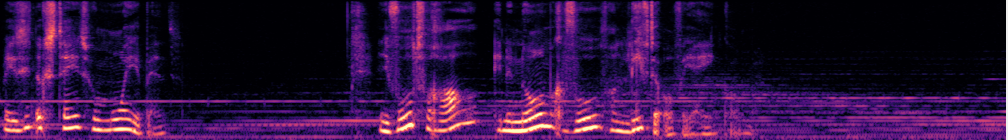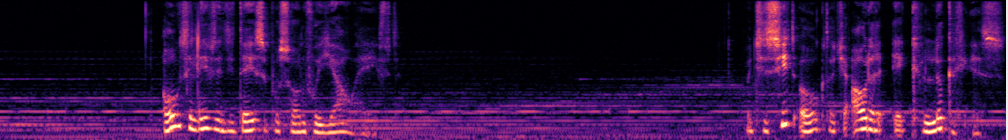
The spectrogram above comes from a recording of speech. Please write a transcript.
Maar je ziet nog steeds hoe mooi je bent. En je voelt vooral een enorm gevoel van liefde over je heen komen. Ook de liefde die deze persoon voor jou heeft. Want je ziet ook dat je oudere ik gelukkig is.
